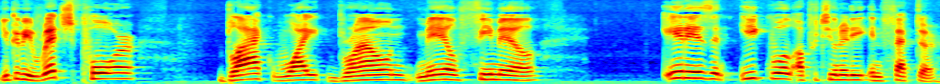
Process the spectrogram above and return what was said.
You could be rich, poor, black, white, brown, male, female. It is an equal opportunity infector,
